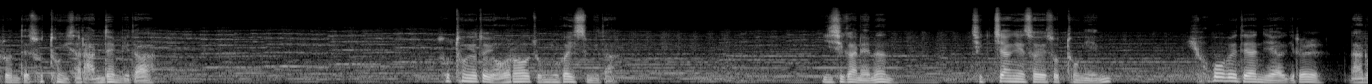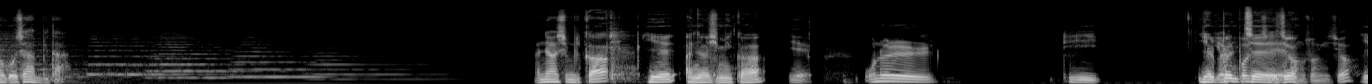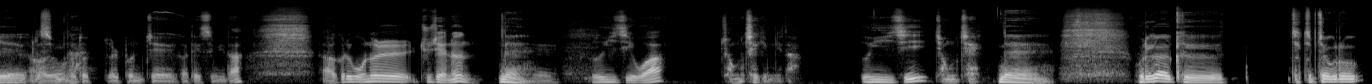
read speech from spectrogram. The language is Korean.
그런데 소통이 잘 안 됩니다. 소통에도 여러 종류가 있습니다. 이 시간에는 직장에서의 소통인 협업에 대한 이야기를 나누고자 합니다. 안녕하십니까? 예, 안녕하십니까. 예, 오늘 이 열열 번째. 방송이죠. 예, 아, 그렇습니다. 오늘도 열 번째가 됐습니다. 아, 그리고 오늘 주제는 네, 예, 의지와 정책입니다. 의지, 정책. 네. 우리가 그 직접적으로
